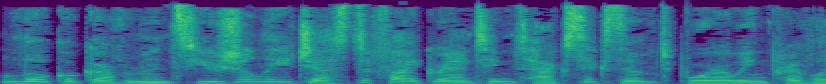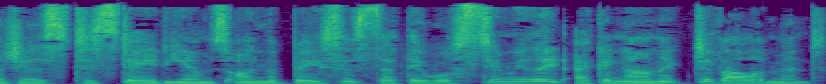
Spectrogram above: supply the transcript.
Local governments usually justify granting tax exempt borrowing privileges to stadiums on the basis that they will stimulate economic development.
